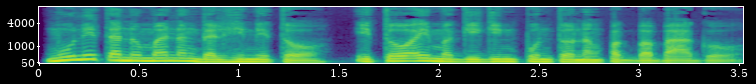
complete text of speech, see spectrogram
Ngunit anuman ang dalhin nito, ito ay magiging punto ng pagbabago.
